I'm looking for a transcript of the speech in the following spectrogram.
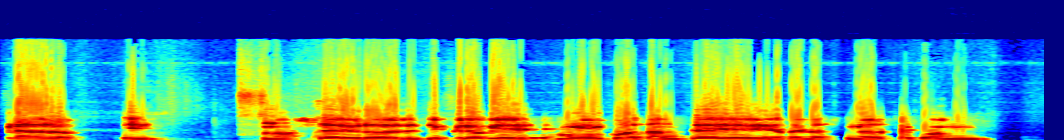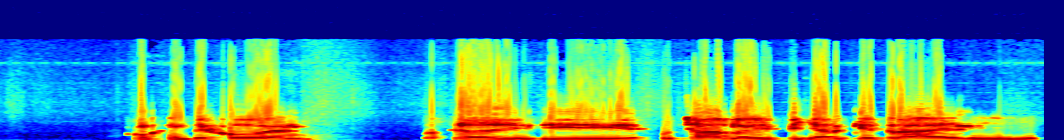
Claro, y no sé, brother, yo creo que es muy importante relacionarse con, con gente joven, o sea, y, y escucharlo y pillar qué traen y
